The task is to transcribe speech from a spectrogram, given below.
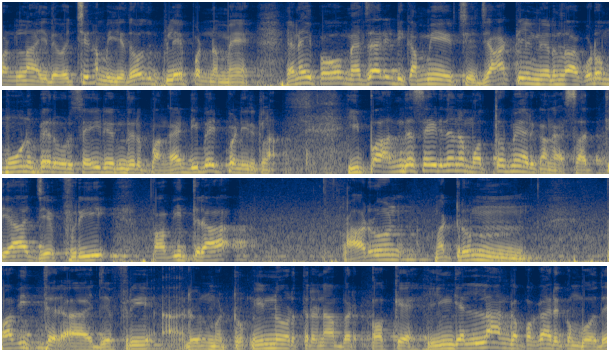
பண்ணலாம்? இதை வச்சு நம்ம ஏதாவது ப்ளே பண்ணணுமே. ஏன்னா இப்போ மெஜாரிட்டி கம்மியாயிருச்சு. ஜாக்லின் இருந்தால் கூட மூணு பேர் ஒரு சைடு இருந்திருப்பாங்க. டிபேட் பண்ணியிருக்கலாம் இப்போ அந்த சைடு தானே மொத்தமே இருக்காங்க. சத்யா ஜெஃப்ரி பவித்ரா அருண் மற்றும் பவித்ர் ஜெஃப்ரி அருண் மற்றும் இன்னொருத்தர் நபர் ஓகே இங்கெல்லாம் அங்கே பக்கம் இருக்கும்போது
